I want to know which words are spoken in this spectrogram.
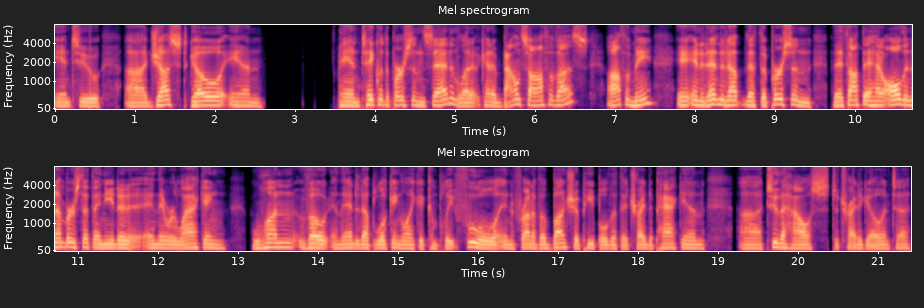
and to uh, just go and and take what the person said and let it kind of bounce off of us, off of me. And it ended up that the person they thought they had all the numbers that they needed, and they were lacking one vote and they ended up looking like a complete fool in front of a bunch of people that they tried to pack in uh, to the house to try to go and to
